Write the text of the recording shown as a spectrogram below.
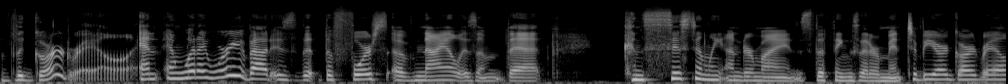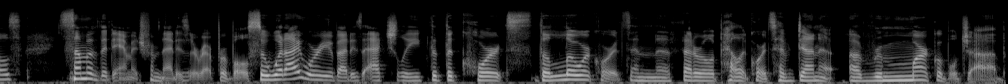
the guardrail. And and what I worry about is that the force of nihilism that consistently undermines the things that are meant to be our guardrails, some of the damage from that is irreparable. So what I worry about is actually that the courts, the lower courts and the federal appellate courts have done a, a remarkable job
